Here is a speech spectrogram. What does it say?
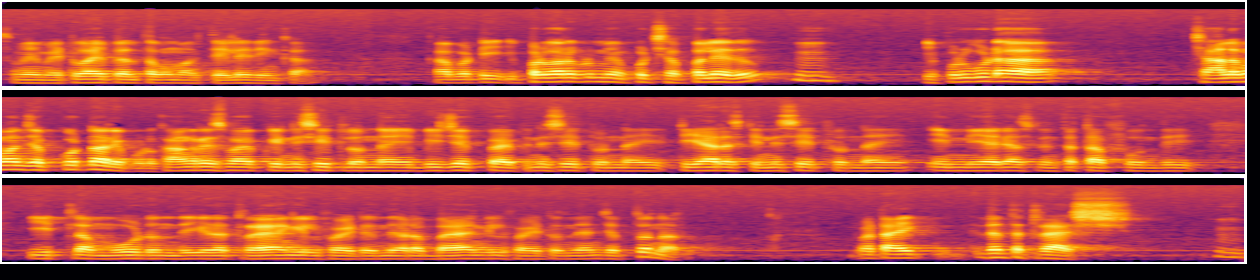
so మేము ఎటువైపు వెళ్తామో మాకు తెలియదు ఇంకా. కాబట్టి ఇప్పటివరకు మేము ఎప్పుడు చెప్పలేదు. ఇప్పుడు కూడా చాలామంది చెప్పుకుంటున్నారు ఇప్పుడు. కాంగ్రెస్ వైపుకి ఎన్ని సీట్లు ఉన్నాయి? బీజేపీ వైపు ఎన్ని సీట్లు ఉన్నాయి? టీఆర్ఎస్కి ఎన్ని సీట్లు ఉన్నాయి? ఇన్ని ఏరియాస్లో ఇంత టఫ్ ఉంది. ఇట్లా మూడు ఉంది. ఇక్కడ ట్రయాంగిల్ ఫైట్ ఉంది. ఇక్కడ బయాంగిల్ ఫైట్ ఉంది అని చెప్తున్నారు. బట్ ఐ ఇదంతా ట్రాష్ Hmm.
